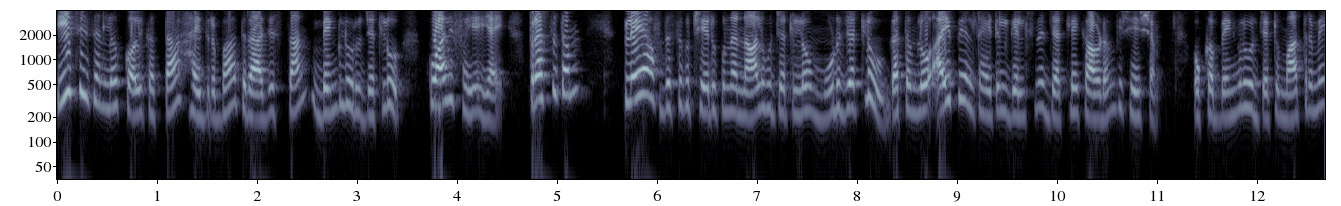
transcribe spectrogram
ఈ సీజన్లో కోల్కతా హైదరాబాద్ రాజస్థాన్ బెంగళూరు జట్లు క్వాలిఫై అయ్యాయి. ప్రస్తుతం ప్లే ఆఫ్ దశకు చేరుకున్న నాలుగు జట్లలో మూడు జట్లు గతంలో ఐపీఎల్ టైటిల్ గెలిచిన జట్లే కావడం విశేషం. ఒక బెంగళూరు జట్టు మాత్రమే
